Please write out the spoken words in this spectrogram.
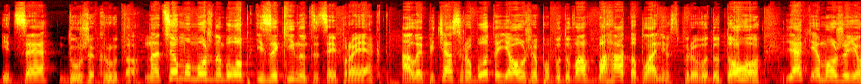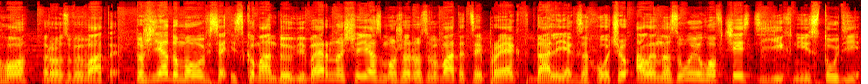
і це дуже круто. На цьому можна було б і закинути цей проєкт, але під час роботи я вже побудував багато планів з приводу того, як я можу його розвивати. Тож я домовився із командою Viverno, що я зможу розвивати цей проєкт далі як захочу, але назву його в честь їхньої студії,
